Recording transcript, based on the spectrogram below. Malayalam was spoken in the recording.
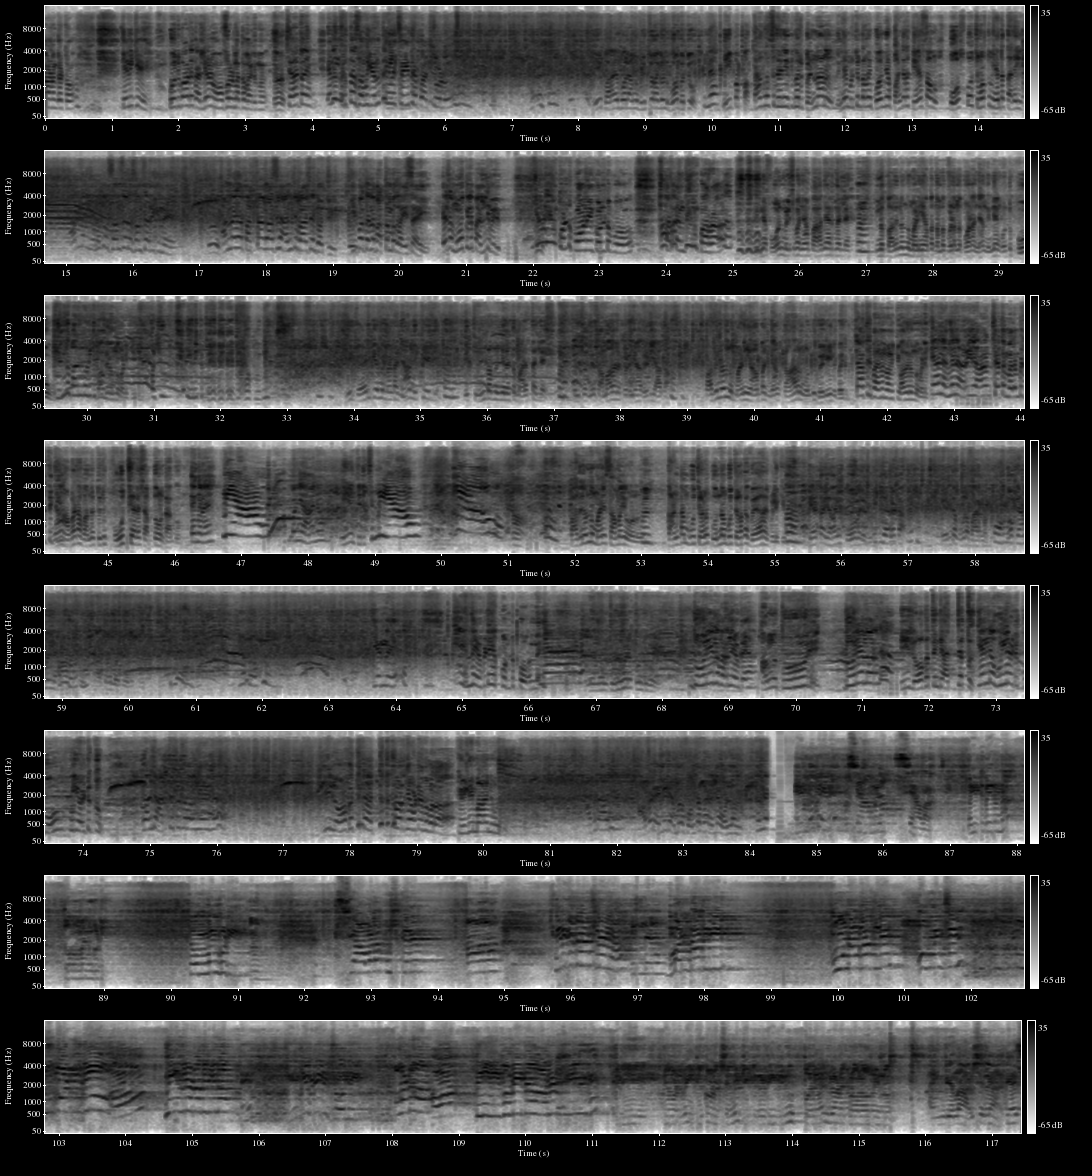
ആവണം കേട്ടോ. എനിക്ക് ഒരുപാട് കല്യാണ ഓഫറുകളൊക്കെ വരുന്നു. ചേട്ടാ ചേട്ടൻ എന്നെ നിർത്താൻ സമയം എന്തെങ്കിലും ചെയ്തേ പറ്റുള്ളൂ. നീ പറയും പോലെ അങ്ങ് വിളിച്ചിറങ്ങിട്ട് പോകാൻ പറ്റുമോ? പിന്നെ? നീ ഇപ്പൊ പത്താം ക്ലാസ് കഴിഞ്ഞിരിക്കുന്ന ഒരു പെണ്ണാണ്. നിന്നെ വിളിച്ചിട്ടുണ്ടെങ്കിൽ പോയി ഞാൻ ഭയങ്കര കേസാവും. പോസ്കോ ചുമത്തും എന്റെ തലയിൽ. അണ്ണ എന്തോ സംസാരം സംസാരിക്കുന്നേ? അന്ന ഞാൻ പത്താം ക്ലാസ്സിൽ തോറ്റു ഇപ്പൊ തന്നെ പത്തൊമ്പത് വയസ്സായി. എന്റെ മൂക്കിൽ പല്ല് വരും. എവിടെയും കൊണ്ടുപോകണേ കൊണ്ടുപോകും പറ എന്തെങ്കിലും പറ. നിന്നെ ഫോൺ വിളിച്ചപ്പോ ഞാൻ പറഞ്ഞായിരുന്നല്ലേ? ഇന്ന് പതിനൊന്ന് മണിയാകുമ്പോ നമുക്ക് ഇവിടെ നിന്ന് പോണാ. ഞാൻ നിന്നെ കൊണ്ട് പോകും ഇന്ന് പതിനൊന്ന് മണിക്ക്. അയ്യോ എനിക്ക്. നീ പേടിക്കൊന്നും വേണ്ട ഞാൻ നിൽക്കില്ല നീ ചുണ്ടൊന്നും ഇങ്ങനെ ഇട്ട് മരത്തല്ലേ? എനിക്ക് നീ സമാധാനപ്പെടും ഞാൻ റെഡിയാക്കാം. പതിനൊന്ന് മണിയാകുമ്പോ ഞാൻ കാറും കൊണ്ട് വെളിയിൽ വരും. രാത്രി പതിനൊന്ന് മണിക്ക് പതിനൊന്ന് മണിക്ക്. ഞാൻ എങ്ങനെ അറിയാം? ചേട്ടൻ വരുമ്പോഴത്തേക്ക്? ഞാൻ അവിടെ വന്നിട്ട് ഒരു പൂച്ചയുടെ ശബ്ദം ഉണ്ടാക്കും. എങ്ങനെ? നീയും തിരിച്ച് ആ പതിനൊന്ന് മണി സമയമാണ്. കണ്ടം പൂച്ചകളും കുന്നം പൂച്ചകളൊക്കെ വേറെ വിളിക്കും. കേട്ടാ ഇറങ്ങി പോവരുത്. കേട്ടാ എന്റെ കൂടെ വരണം. ഓക്കെ ആണല്ലേ അത്ര മതി. എന്നെ എന്നെ എവിടെയാ കൊണ്ടുപോകുന്നേ? ഞാൻ ദൂരെ കൊണ്ടുപോയി. ദൂരെ എന്ന് പറഞ്ഞ എവിടെയാ അങ്ങ് ദൂരെ. ദൂരെ എന്ന് പറഞ്ഞ ഈ ലോകത്തിന്റെ അറ്റത്ത്. എന്റെ ഉയരെടുക്കോ? നീ എടുക്കും അതിന്റെ അറ്റത്തെന്ന് പറഞ്ഞു കഴിഞ്ഞാ ഈ അറ്റത്തെന്ന് പറഞ്ഞ എവിടെയെന്ന് പറ? കിളിമാനൂർ. അവിടെ അല്ലേ നമ്മളെ സ്വന്തക്കാരല്ല ഉള്ളത്. എന്റെ പേര് ശ്യാമള ശ്യാമള വീട്ടുപേരെന്താ? തൊമ്മൻകുടി തൊമ്മൻകുടി.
